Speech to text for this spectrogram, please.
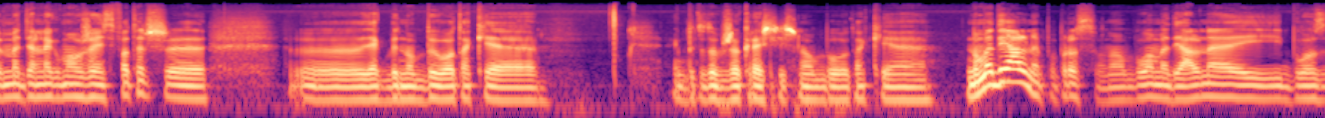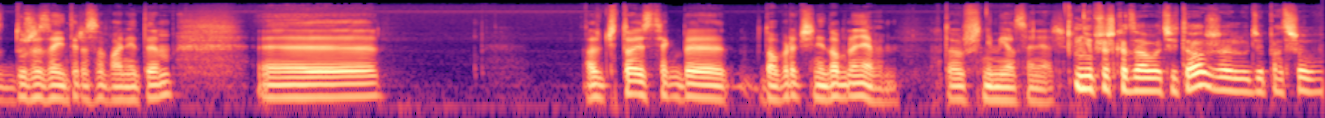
y, medialnego małżeństwa też y, y, jakby no było takie, jakby to dobrze określić, no było takie, no medialne po prostu. No było medialne i było duże zainteresowanie tym. Y, ale czy to jest jakby dobre, czy niedobre, nie wiem. To już nie mi oceniać. Nie przeszkadzało ci to, że ludzie patrzą,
